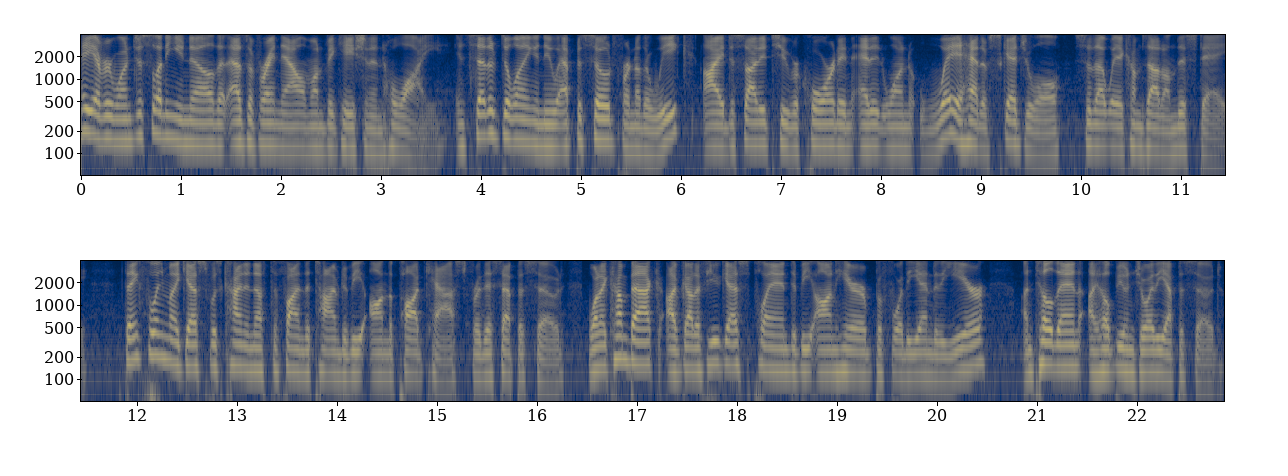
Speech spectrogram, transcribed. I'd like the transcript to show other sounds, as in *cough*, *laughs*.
Hey everyone, just letting you know that as of right now, I'm on vacation in Hawaii. Instead of delaying a new episode for another week, I decided to record and edit one way ahead of schedule so that way it comes out on this day. Thankfully, my guest was kind enough to find the time to be on the podcast for this episode. When I come back, I've got a few guests planned to be on here before the end of the year. Until then, I hope you enjoy the episode.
